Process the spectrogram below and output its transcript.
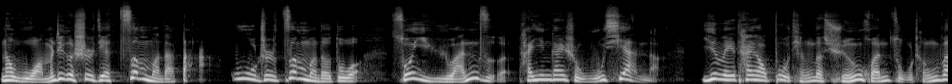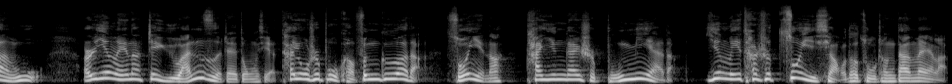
那我们这个世界这么的大，物质这么的多，所以原子它应该是无限的，因为它要不停的循环组成万物。而因为呢，这原子这东西它又是不可分割的，所以呢，它应该是不灭的。因为它是最小的组成单位了，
